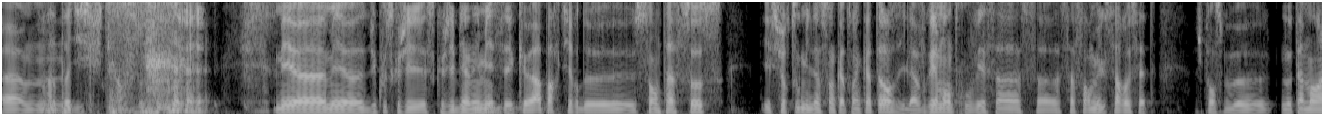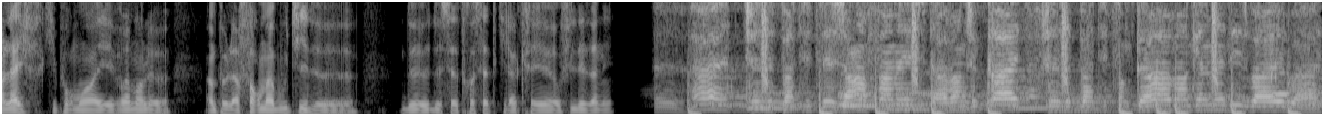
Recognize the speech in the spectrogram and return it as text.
euh. On va pas discuter. mais euh, mais euh, du coup, ce que j'ai ce que j'ai bien aimé, c'est qu'à partir de Santa Sauce et surtout 1994, il a vraiment trouvé sa, sa, sa formule, sa recette. Je pense euh, notamment à Life, qui pour moi est vraiment le, un peu la forme aboutie de, de, de cette recette qu'il a créée au fil des années. Hey, je faisais partie de ces gens infamés juste avant que je graille. Je faisais partie de son cœur avant qu'elle me dise bye bye.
